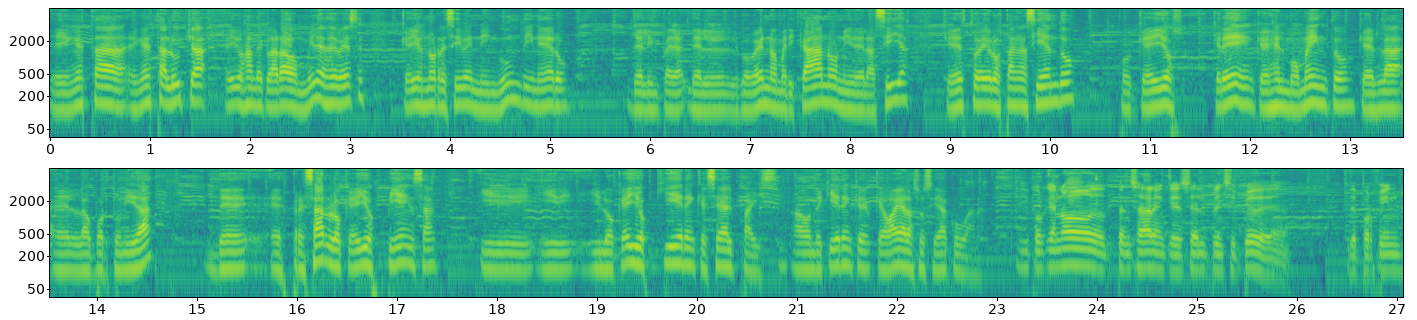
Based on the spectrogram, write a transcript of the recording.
en, esta, en esta lucha, ellos han declarado miles de veces que ellos no reciben ningún dinero del, del gobierno americano ni de la CIA, que esto ellos lo están haciendo porque ellos creen que es el momento, que es la, la oportunidad de expresar lo que ellos piensan y, y- y lo que ellos quieren que sea el país, a donde quieren que, que vaya la sociedad cubana. ¿Y por qué no pensar en que sea el principio de, de por fin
